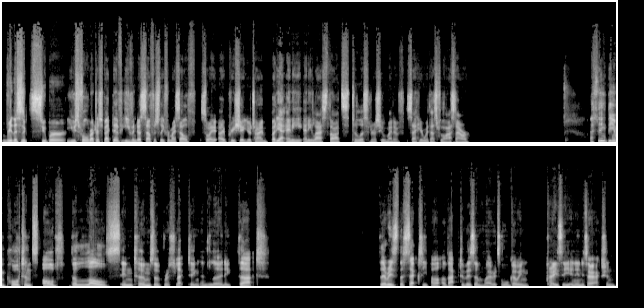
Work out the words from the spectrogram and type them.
re- this is a super useful retrospective, even just selfishly for myself. So I, I appreciate your time. But yeah, any any last thoughts to listeners who might have sat here with us for the last hour? I think the importance of the lulls in terms of reflecting and learning that there is the sexy part of activism where it's all going crazy in interaction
